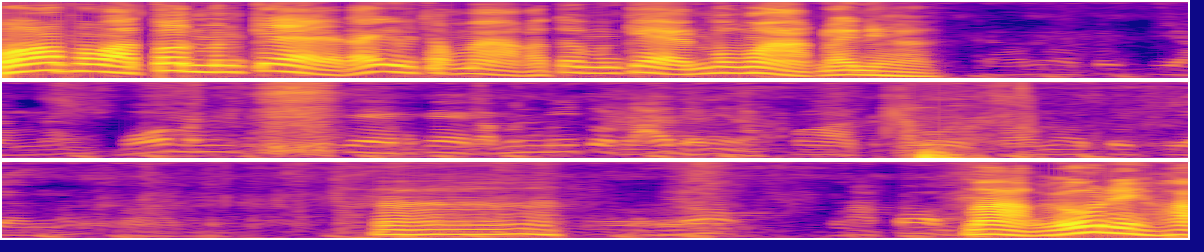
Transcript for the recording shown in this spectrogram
บ่เพราะว่าต้นมันแก่ได้มันจังหมากอะต้นมันแก่มันบ่หมากได้นี่ฮะตัวเกียงนะบ่มันแก่บ่แก่กับมันมีต้นหลายแถวนี้น่ะฟาดโอ้ยเขาเอาตัวเกียงนะฟาดเออหาป้อมหมากอยู่นี่หา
